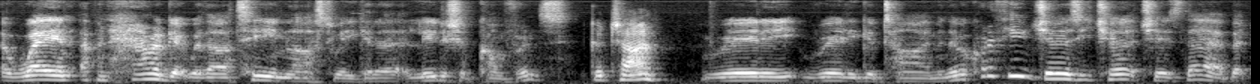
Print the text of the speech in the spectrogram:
away in, up in Harrogate with our team last week at a leadership conference. Good time. Really, really good time. And there were quite a few Jersey churches there, but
